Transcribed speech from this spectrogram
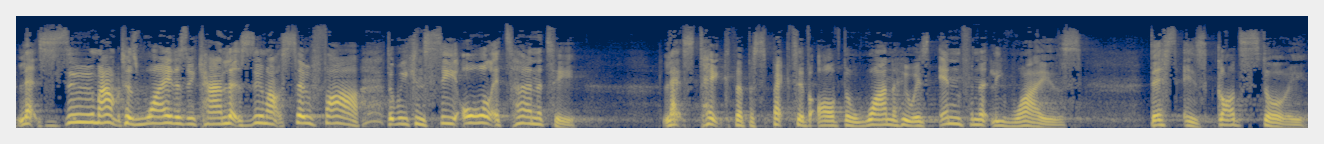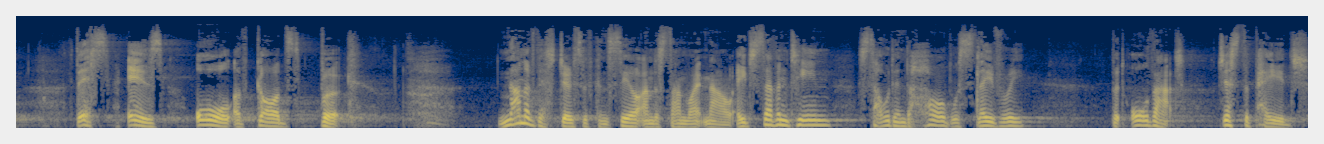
Let's zoom out as wide as we can. Let's zoom out so far that we can see all eternity. Let's take the perspective of the one who is infinitely wise. This is God's story. This is all of God's book. None of this Joseph can see or understand right now. Age 17, sold into horrible slavery, but all that, just the page.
